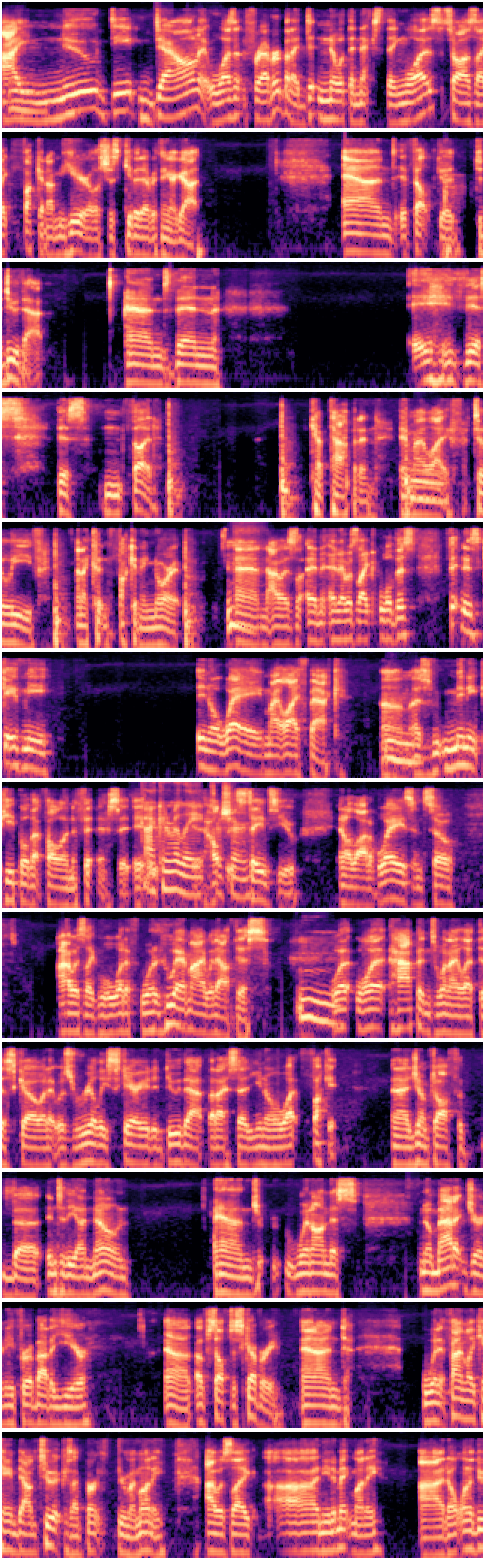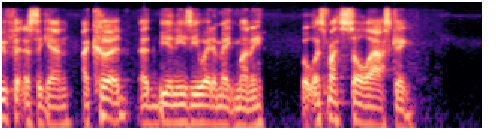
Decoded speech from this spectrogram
I mm. knew deep down it wasn't forever, but I didn't know what the next thing was. So I was like, fuck it, I'm here. Let's just give it everything I got. And it felt good to do that. And then eh, this this thud kept happening in my mm. life to leave and I couldn't fucking ignore it. and I was and, and it was like, well, this fitness gave me in a way my life back um, mm. as many people that fall into fitness. It, it, I can relate. It helps. Sure. It saves you in a lot of ways. And so I was like, well, what if? What, who am I without this? Mm. What What happens when I let this go? And it was really scary to do that. But I said, you know what? Fuck it. And I jumped off the, the into the unknown and went on this nomadic journey for about a year uh, of self discovery. And when it finally came down to it, because I burnt through my money, I was like, I need to make money. I don't want to do fitness again. I could. That'd be an easy way to make money. But what's my soul asking?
